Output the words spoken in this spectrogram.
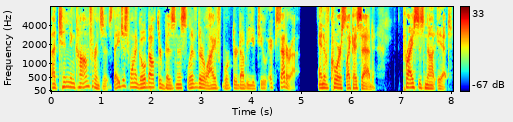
attending conferences. They just want to go about their business, live their life, work their W-2, etc. And of course, like I said, price is not it.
